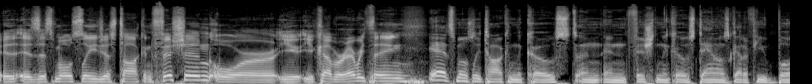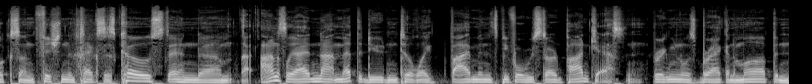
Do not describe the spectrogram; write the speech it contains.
Is, is this mostly just talking fishing, or you, you cover everything? Yeah, it's mostly talking the coast and, and fishing the coast. Dano's got a few books on fishing the Texas coast. And um, honestly, I had not met the dude until like five minutes before we started podcasting. Brigman was bracking him up, and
